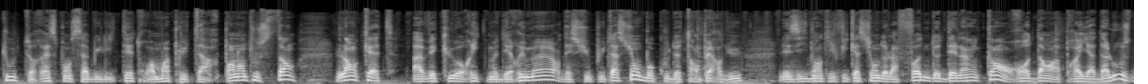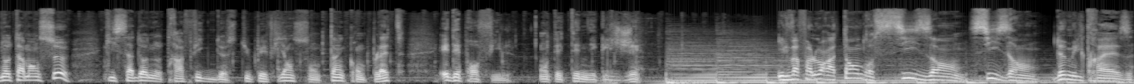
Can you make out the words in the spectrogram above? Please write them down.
toute responsabilité trois mois plus tard. Pendant tout ce temps, l'enquête a vécu au rythme des rumeurs, des supputations, beaucoup de temps perdu. Les identifications de la faune de délinquants rôdant à Praia da notamment ceux qui s'adonnent au trafic de stupéfiants, sont incomplètes et des profils ont été négligés. Il va falloir attendre 6 ans, 6 ans, 2013,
